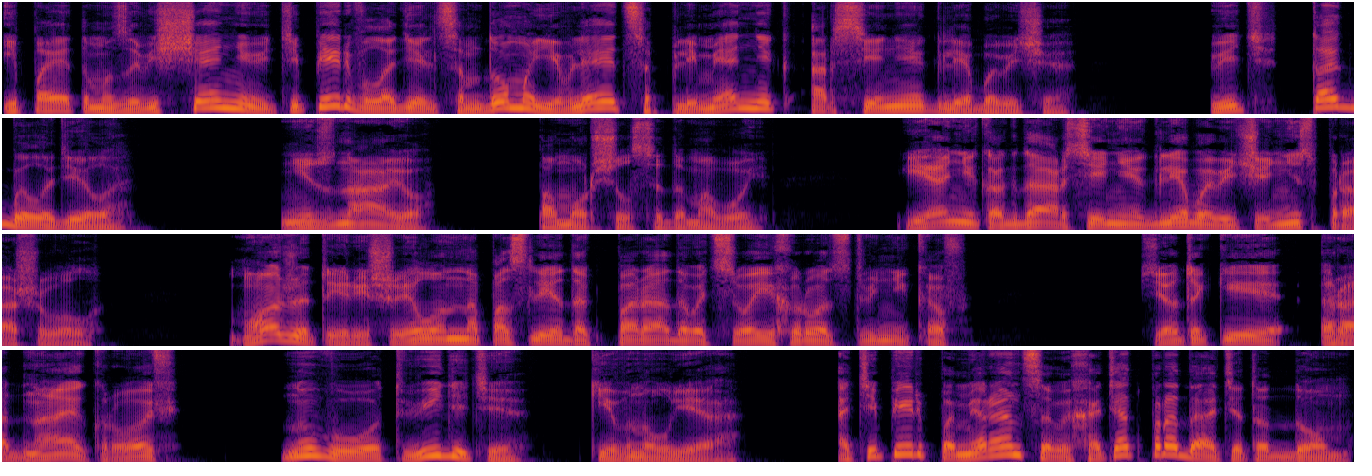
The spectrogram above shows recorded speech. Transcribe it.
«И по этому завещанию теперь владельцем дома является племянник Арсения Глебовича. Ведь так было дело?» «Не знаю», — поморщился домовой. «Я никогда Арсения Глебовича не спрашивал. Может, и решил он напоследок порадовать своих родственников. Все-таки родная кровь. — Ну вот, видите, — кивнул я. — А теперь померанцевы хотят продать этот дом,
